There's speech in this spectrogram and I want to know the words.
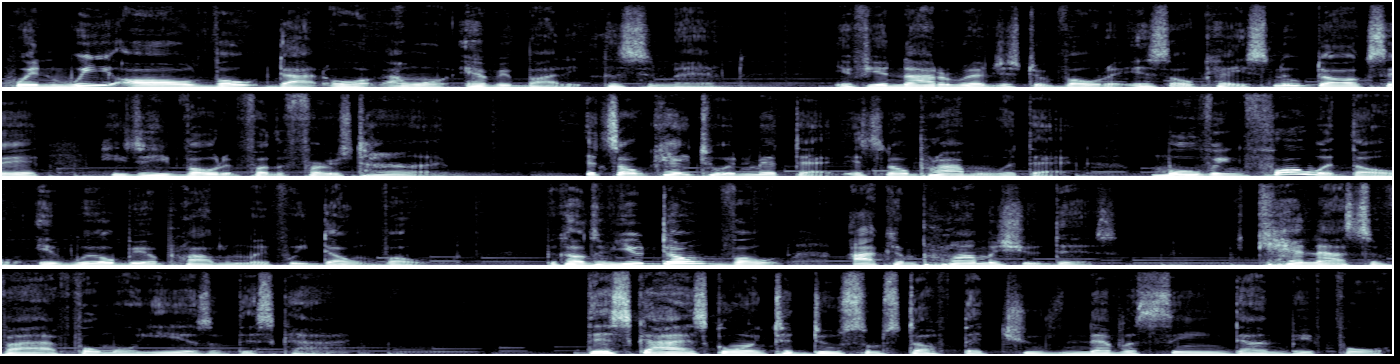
when we all vote.org, I want everybody, listen, man, if you're not a registered voter, it's okay. Snoop Dogg said he, he voted for the first time. It's okay to admit that. It's no problem with that. Moving forward, though, it will be a problem if we don't vote. Because if you don't vote, I can promise you this cannot survive four more years of this guy. This guy is going to do some stuff that you've never seen done before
